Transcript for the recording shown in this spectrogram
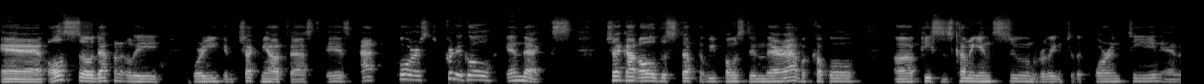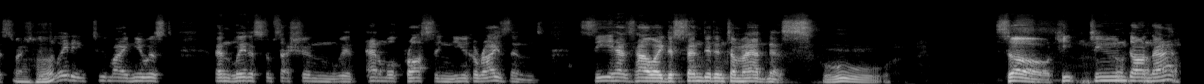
And also, definitely, where you can check me out fast is at, of course, Critical Index. Check out all the stuff that we post in there. I have a couple uh, pieces coming in soon relating to the quarantine and especially Uh-huh. relating to my newest and latest obsession with Animal Crossing New Horizons. See as how I descended into madness. Ooh. So keep tuned on that.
